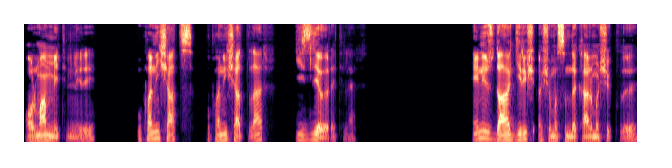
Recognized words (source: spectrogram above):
orman metinleri, Upanishads, Upanishadlar, gizli öğretiler. Henüz daha giriş aşamasında karmaşıklığı,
